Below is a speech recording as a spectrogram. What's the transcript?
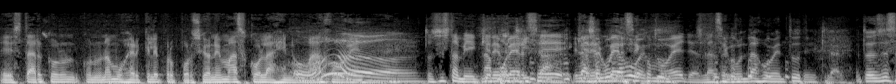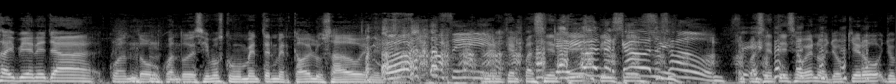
estar con, con una mujer que le proporcione más colágeno, más Oh. joven. Entonces también La quieren pollita. verse, La quieren segunda verse juventud. como ellas, la segunda juventud. Sí, claro. Entonces ahí viene ya cuando, cuando decimos comúnmente el mercado del usado en el que, Sí. en el que el paciente ¡Que viva el dice- mercado del usado! el paciente dice, bueno, yo quiero, yo,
